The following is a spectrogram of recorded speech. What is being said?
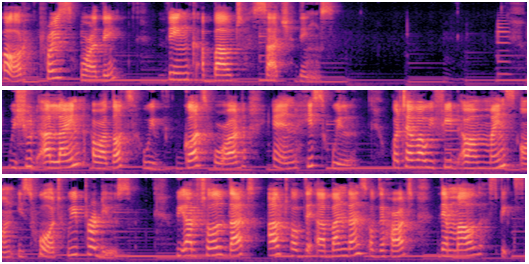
or praiseworthy, think about such things. We should align our thoughts with God's word and His will. Whatever we feed our minds on is what we produce. We are told that out of the abundance of the heart, the mouth speaks.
